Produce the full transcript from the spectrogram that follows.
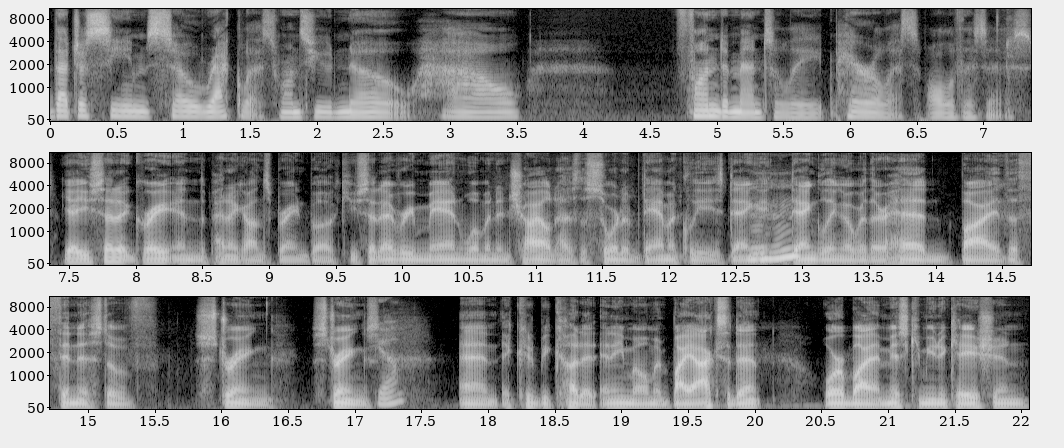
that just seems so reckless once you know how fundamentally perilous all of this is. Yeah, you said it great in the Pentagon's Brain book. You said every man, woman, and child has the sword of Damocles dang- Mm-hmm. dangling over their head by the thinnest of string strings. Yeah. And it could be cut at any moment by accident or by a miscommunication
